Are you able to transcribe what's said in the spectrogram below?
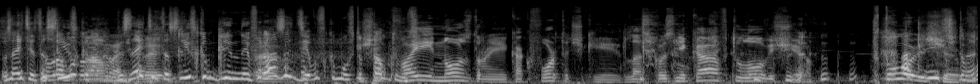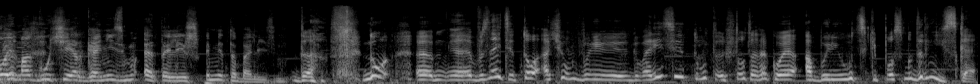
знаете, это Ну, слишком, вы знаете, это Э, слишком длинная фраза, девушка может оттолкнуть. твои ноздри, как форточки для сквозняка в туловище. В туловище. Твой могучий организм — это лишь метаболизм. Да. Ну, эм, э, вы знаете, то, о чем вы говорите, тут что-то такое абориутски постмодернистское.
